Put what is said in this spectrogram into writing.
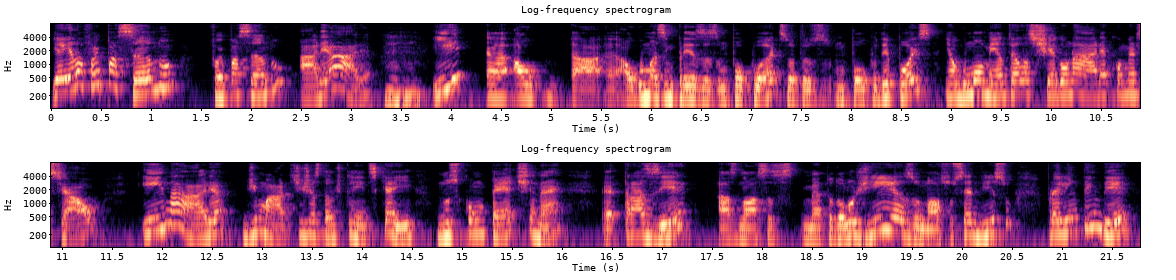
E aí ela foi passando foi passando área a área. Uhum. E uh, algumas empresas um pouco antes, outras um pouco depois, em algum momento elas chegam na área comercial e na área de marketing e gestão de clientes, que aí nos compete né, é, trazer as nossas metodologias, o nosso serviço, para ele entender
